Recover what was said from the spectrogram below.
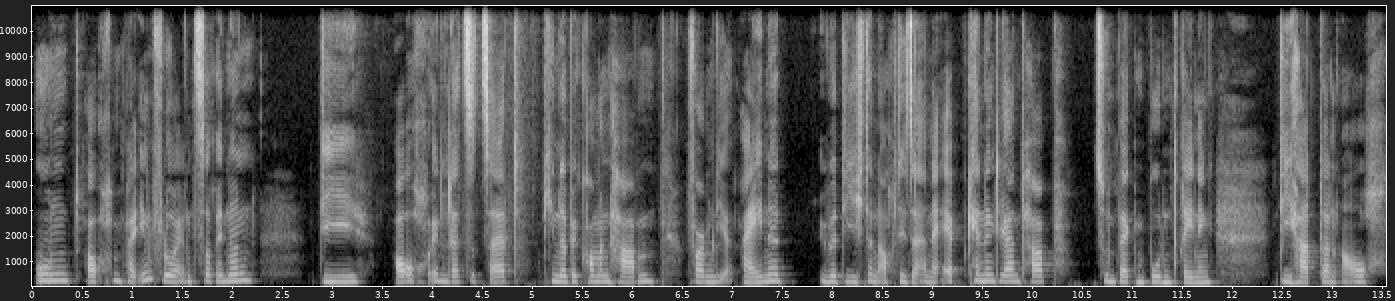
und auch ein paar Influencerinnen, die auch in letzter Zeit Kinder bekommen haben. Vor allem die eine, über die ich dann auch diese eine App kennengelernt habe zum Beckenbodentraining, die hat dann auch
